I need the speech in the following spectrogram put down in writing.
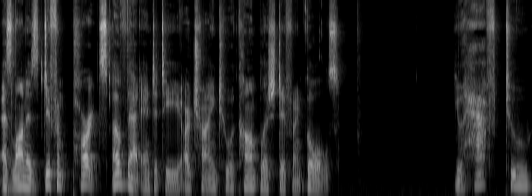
as long as different parts of that entity are trying to accomplish different goals? You have to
